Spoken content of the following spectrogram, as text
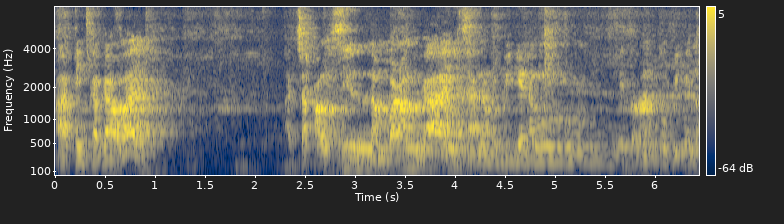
ating kagawad at sa council ng barangay, sana mabigyan ng litro ng tubig ano.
